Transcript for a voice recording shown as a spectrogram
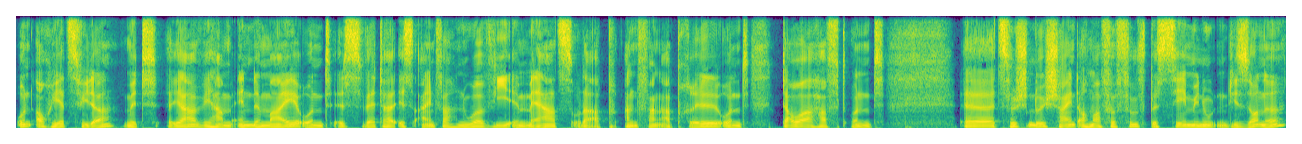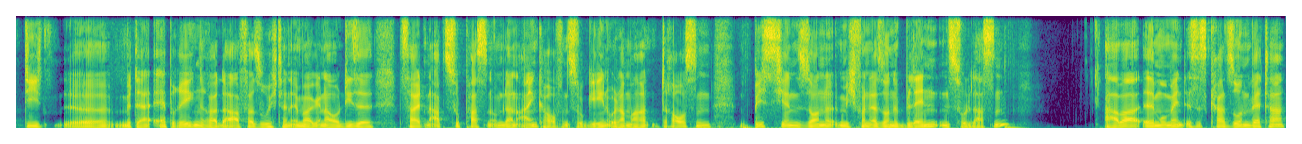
und auch jetzt wieder mit, ja, wir haben Ende Mai und das Wetter ist einfach nur wie im März oder ab Anfang April und dauerhaft und äh, zwischendurch scheint auch mal für fünf bis zehn Minuten die Sonne. Die äh, mit der App Regenradar versuche ich dann immer genau diese Zeiten abzupassen, um dann einkaufen zu gehen oder mal draußen ein bisschen Sonne, mich von der Sonne blenden zu lassen. Aber im Moment ist es gerade so ein Wetter.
